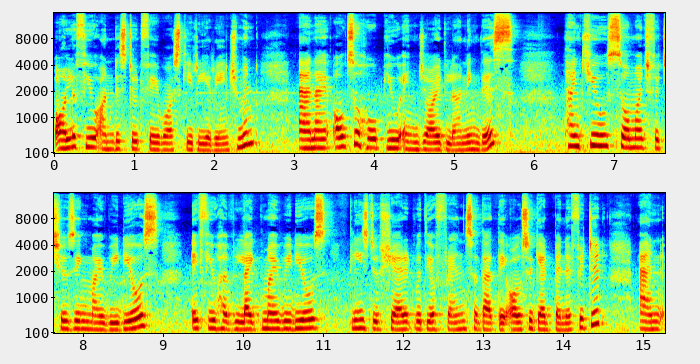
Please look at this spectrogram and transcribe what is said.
all of you understood Favorskii rearrangement and i also hope you enjoyed learning this. Thank you so much for choosing my videos. If you have liked my videos please do share it with your friends so that they also get benefited. And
